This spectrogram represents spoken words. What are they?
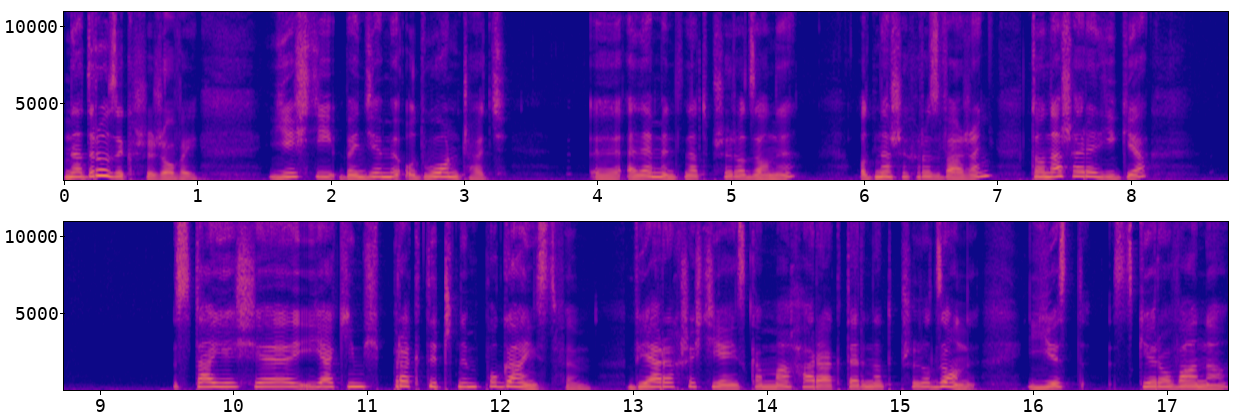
na drodze krzyżowej. Jeśli będziemy odłączać y, element nadprzyrodzony od naszych rozważań, to nasza religia staje się jakimś praktycznym pogaństwem. Wiara chrześcijańska ma charakter nadprzyrodzony i jest skierowana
